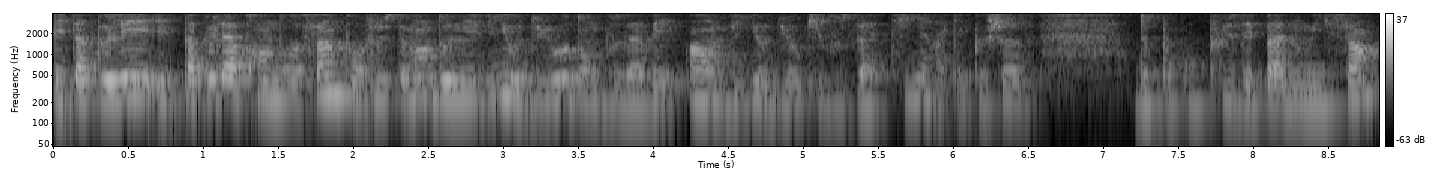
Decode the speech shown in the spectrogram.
est appelé, est appelé à prendre fin pour justement donner vie au duo dont vous avez envie, au duo qui vous attire à quelque chose de beaucoup plus épanouissant.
